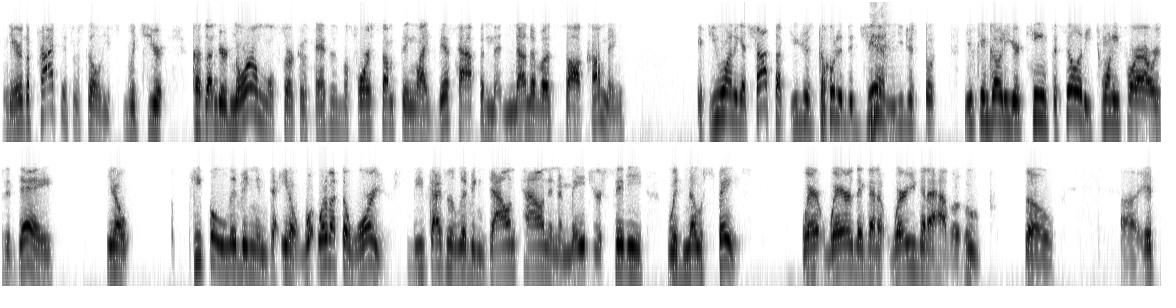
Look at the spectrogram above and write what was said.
near the practice facilities, which you're because under normal circumstances, before something like this happened that none of us saw coming, if you want to get shots up, you just go to the gym. Yeah. You just go. You can go to your team facility 24 hours a day. You know, people living in. You know, what, what about the Warriors? These guys are living downtown in a major city with no space. Where where are they gonna? Where are you gonna have a hoop? So, uh, it's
